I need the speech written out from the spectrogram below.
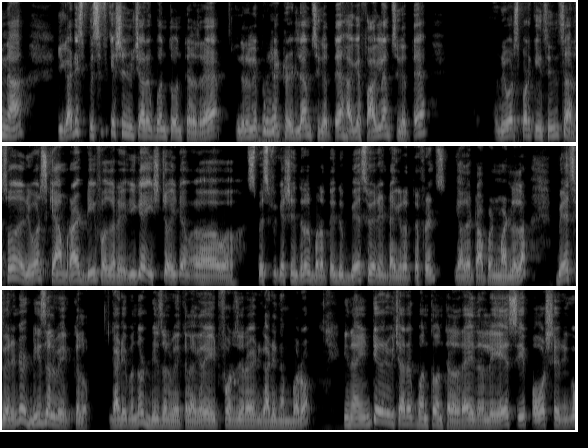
ಇನ್ನು, ಈ ಗಾಡಿ ಸ್ಪೆಸಿಫಿಕೇಶನ್ ವಿಚಾರಕ್ಕೆ ಬಂತು ಅಂತ ಹೇಳಿದ್ರೆ, ಇದರಲ್ಲಿ ಪ್ರೊಜೆಕ್ಟ್ ರೆಡ್ ಲ್ಯಾಂಪ್ ಸಿಗುತ್ತೆ, ಹಾಗೆ ಫಾಗ್ ಲ್ಯಾಂಪ್ ಸಿಗುತ್ತೆ. Reverse parking sensors reverse camera defogger ಈಗ ಇಷ್ಟು ಐಟಮ್ ಸ್ಪೆಸಿಫಿಕೇಶನ್ ಇದರಲ್ಲಿ ಬರುತ್ತೆ. ಇದು ಬೇಸ್ ವೇರಿಯಂಟ್ ಆಗಿರುತ್ತೆ ಫ್ರೆಂಡ್ಸ್ ಯಾವುದೇ ಟಾಪ್ ಎಂಡ್ ಮಾಡಲಿಲ್ಲ. ಬೇಸ್ ವೇರಿಯಂಟ್ ಡೀಸೆಲ್ ವೆಹಿಕಲ್ ಗಾಡಿ ಬಂದು ಡೀಸೆಲ್ ವೆಹಿಕಲ್ ಆಗಿದೆ. ಏಟ್ ಫೋರ್ ಜೀರೋ ಏಟ್ ಗಾಡಿ ನಂಬರು ಇನ್ನು ಇಂಟೀರಿಯರ್ ವಿಚಾರಕ್ಕೆ ಬಂತು ಅಂತ ಹೇಳಿದ್ರೆ, ಇದರಲ್ಲಿ A C power steering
